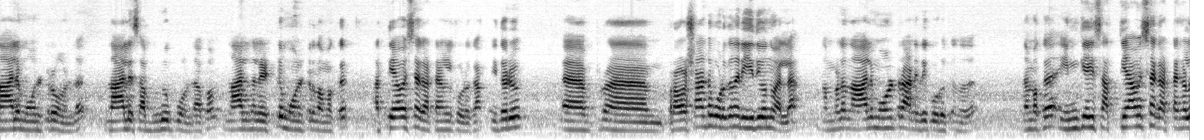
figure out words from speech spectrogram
നാല് മോണിറ്ററും ഉണ്ട് നാല് സബ് ഗ്രൂപ്പും ഉണ്ട്. അപ്പം നാല് നാല് എട്ട് മോണിറ്റർ നമുക്ക് അത്യാവശ്യ ഘട്ടങ്ങളിൽ കൊടുക്കാം. ഇതൊരു പ്രൊഫഷണലായിട്ട് കൊടുക്കുന്ന രീതിയൊന്നുമല്ല. നമ്മൾ നാല് മോണിറ്ററാണ് ഇത് കൊടുക്കുന്നത്. നമുക്ക് ഇൻ കേസ് അത്യാവശ്യ ഘട്ടങ്ങൾ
